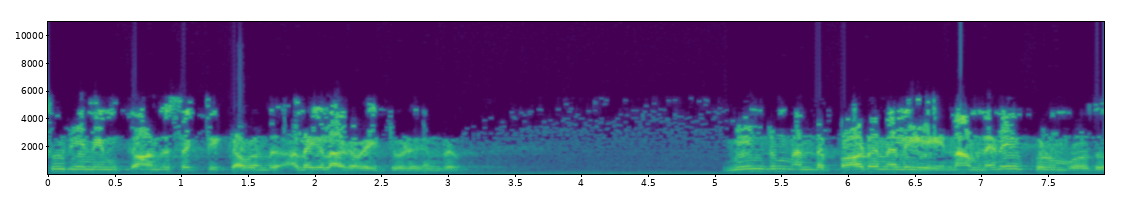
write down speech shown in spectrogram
சூரியனின் காந்த சக்தி கவர்ந்து அலைகளாக வைத்து விடுகின்றது. மீண்டும் அந்த பாடநிலையை நாம் நினைவு கொள்ளும் போது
